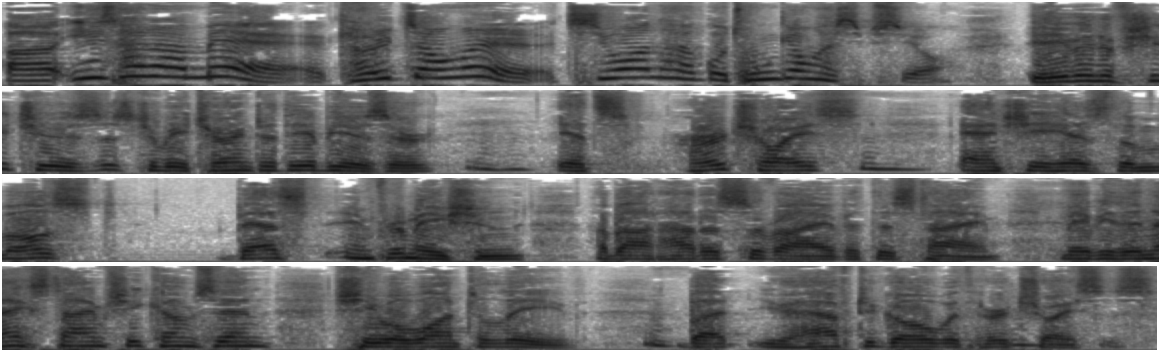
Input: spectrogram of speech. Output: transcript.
아, 이 사람의 결정을 지원하고 존경하십시오. Even if she chooses to return to the abuser, it's her choice, and she has the most best information about how to survive at this time. Maybe the next time she comes in, she will want to leave. But you have to go with her choices.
